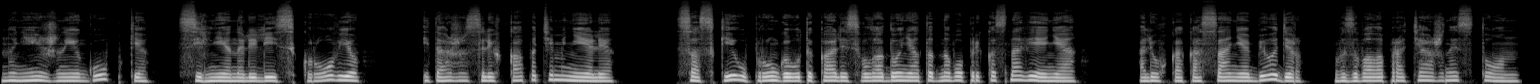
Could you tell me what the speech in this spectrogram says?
но нижние губки сильнее налились кровью и даже слегка потемнели. Соски упруго утыкались в ладони от одного прикосновения, а легкое касание бедер вызывало протяжный стон.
